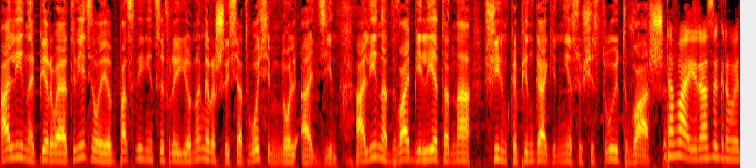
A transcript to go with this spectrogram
Алина первая ответила, и последние цифры ее номера 6801. Алина, два билета на фильм «Копенгаген» не существует, ваши. Давай, разыгрывай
